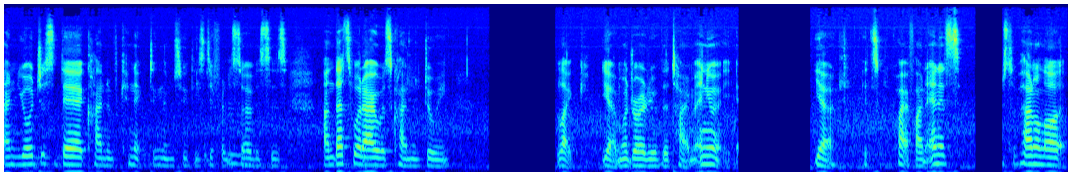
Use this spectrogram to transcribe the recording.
And you're just there, kind of connecting them to these different services, and that's what I was kind of doing. Like yeah, majority of the time. Anyway, yeah, it's quite fun, and it's subhanallah.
